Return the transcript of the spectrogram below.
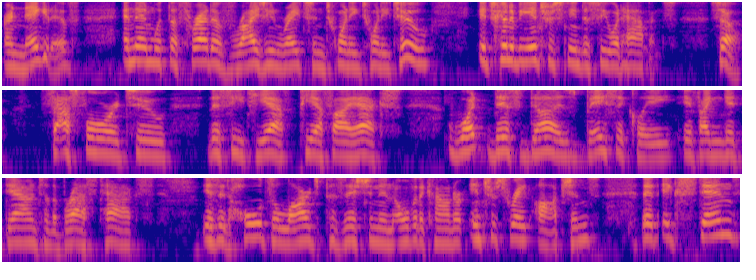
are negative. And then with the threat of rising rates in 2022, it's going to be interesting to see what happens. So, fast forward to this ETF, PFIX. What this does basically, if I can get down to the brass tacks, is it holds a large position in over the counter interest rate options that extend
